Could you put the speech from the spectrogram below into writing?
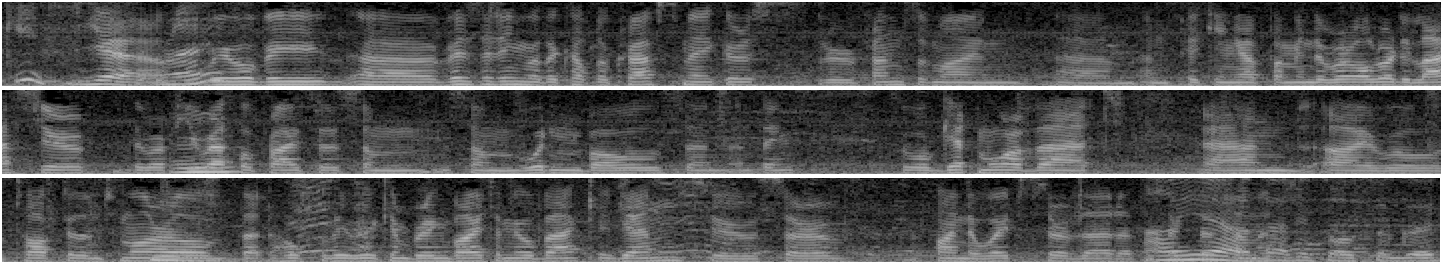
gifts. Yeah, right? we will be uh, visiting with a couple of crafts makers through friends of mine um, and picking up. I mean, there were already last year. There were a few Mm. raffle prizes, some some wooden bowls and, and things. So we'll get more of that, and I will talk to them tomorrow. Mm. But hopefully, we can bring VitaMeal back again to serve, find a way to serve that at the Oh Success yeah, Summit. that is also good.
